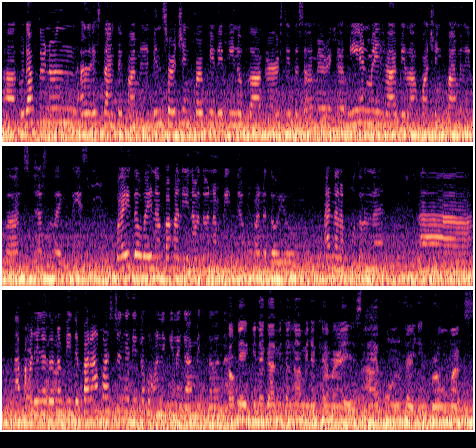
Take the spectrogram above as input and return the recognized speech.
ah, Good afternoon, Ala Estante family. Been searching for Filipino vloggers dito sa America. Me and my hubby love watching family vlogs just like this. By the way, napakalinaw daw ng video kung ano daw yung... Ah, na naputol na. Ah, napakalinaw daw ng video. Parang ang question niya dito kung ano yung ginagamit daw na. Okay, ginagamit lang namin na camera is iPhone 13 Pro Max.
